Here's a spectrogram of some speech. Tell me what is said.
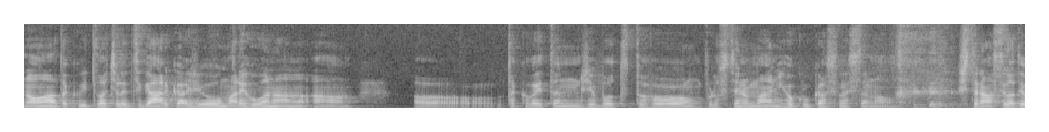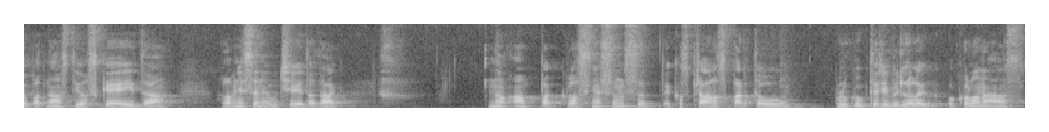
No a takový to začaly cigárka, že jo, marihuana a takový ten život toho prostě normálního kluka, si myslím, no. 14 letého, 15. skate a hlavně se neučit a tak. No a pak vlastně jsem se jako spřáhl s partou kluků, kteří bydleli okolo nás,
